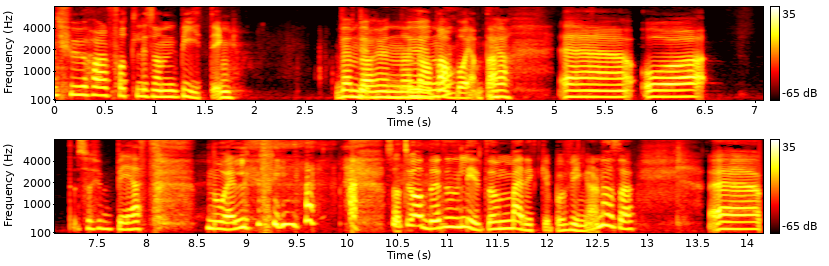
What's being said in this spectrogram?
Men hun har fått litt sånn biting. Hvem da, hun, Hun- nabo? nabojenta. Ja. Eh, og så hun bet Noel i fingeren. Så at hun hadde et sånn lite sånn merke på fingeren, altså. Eh,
